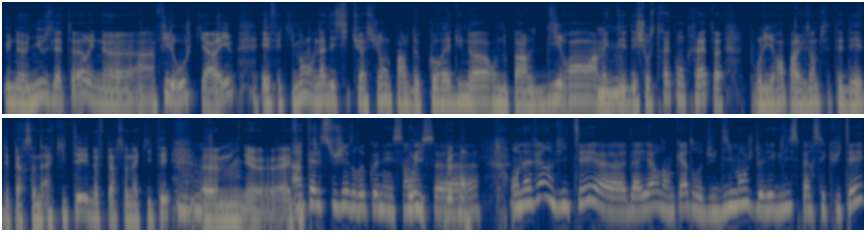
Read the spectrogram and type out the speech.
une newsletter, une, un fil rouge qui arrive. Et effectivement, on a des situations. On parle de Corée du Nord, on nous parle d'Iran, avec Mhm. des, des choses très concrètes. Pour l'Iran, par exemple, c'était des, des personnes acquittées, neuf personnes acquittées. Mhm. Euh, euh, Un tel sujet de reconnaissance. Oui, complètement. euh, on avait invité, d'ailleurs, dans le cadre du dimanche de l'Église persécutée,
